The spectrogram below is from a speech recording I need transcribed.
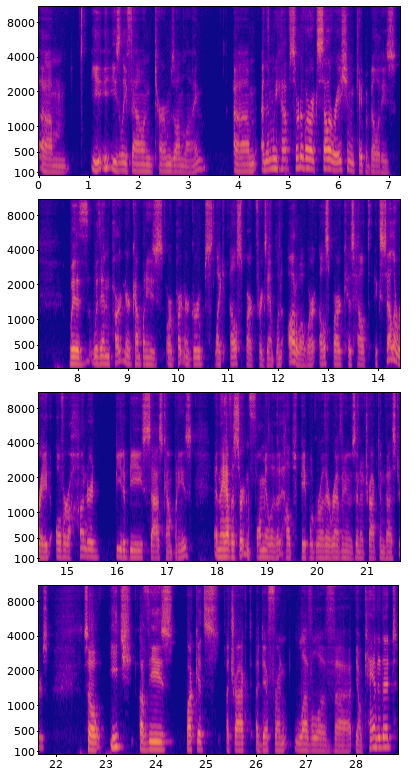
um, e- easily found terms online. Um, and then we have sort of our acceleration capabilities with within partner companies or partner groups like L-Spark, for example, in Ottawa, where L-Spark has helped accelerate over 100 B2B SaaS companies. And they have a certain formula that helps people grow their revenues and attract investors. So each of these buckets attract a different level of uh, you know candidate,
